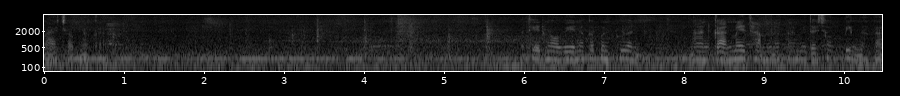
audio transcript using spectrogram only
ป้า ช็อปนะคะประเทศนอร์เวย์นะคะเพื่อนๆงานการไม่ทำนะคะมีแต่ช้อปปิ้งนะคะ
